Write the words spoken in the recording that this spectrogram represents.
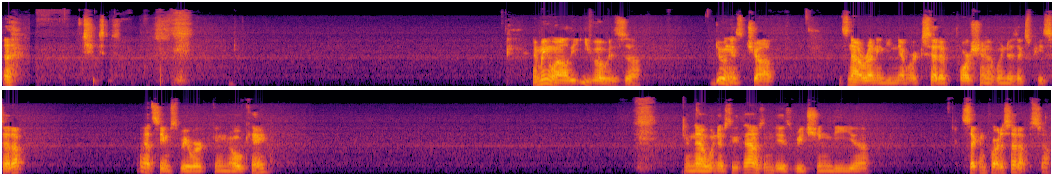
Uh, Jesus. And meanwhile, the Evo is uh, doing its job. It's now running the network setup portion of Windows XP setup. That seems to be working okay. And now Windows 2000 is reaching the uh, second part of setup, so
